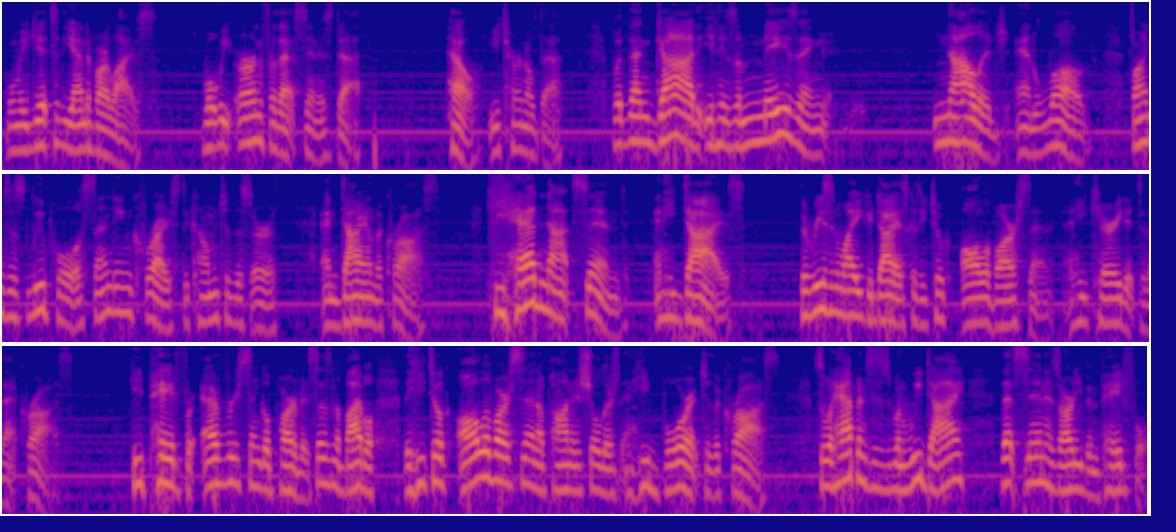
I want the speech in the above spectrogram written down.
when we get to the end of our lives, what we earn for that sin is death. Hell, eternal death. But then God, in his amazing knowledge and love, finds this loophole of sending Christ to come to this earth and die on the cross. He had not sinned, and he dies. The reason why he could die is because he took all of our sin and he carried it to that cross. He paid for every single part of it. It says in the Bible that he took all of our sin upon his shoulders and he bore it to the cross. So what happens is when we die, that sin has already been paid for.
